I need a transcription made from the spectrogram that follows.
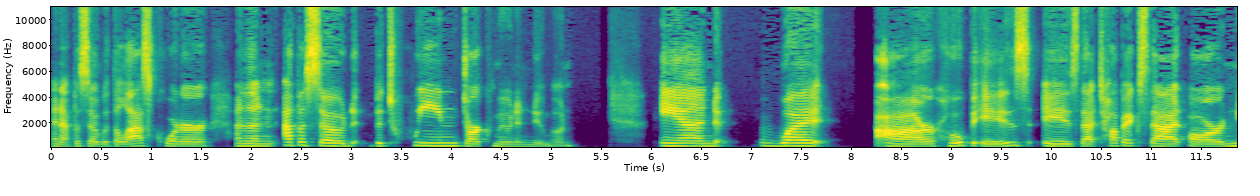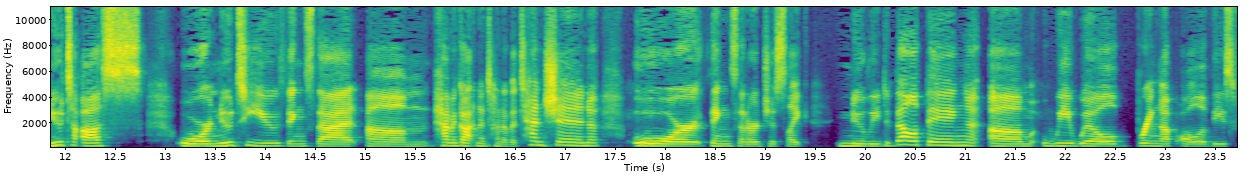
an episode with the last quarter, and then an episode between dark moon and new moon. And what our hope is, is that topics that are new to us, or new to you, things that um, haven't gotten a ton of attention, or things that are just like newly developing. Um, we will bring up all of these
